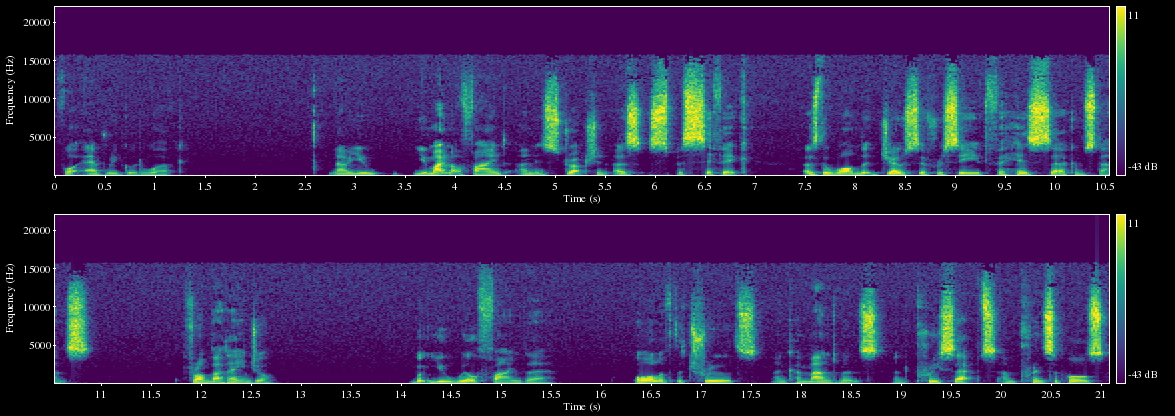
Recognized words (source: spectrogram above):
for every good work. Now, you, you might not find an instruction as specific as the one that Joseph received for his circumstance from that angel, but you will find there all of the truths and commandments and precepts and principles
